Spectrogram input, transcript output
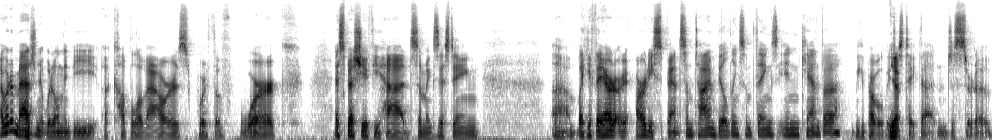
I would imagine it would only be a couple of hours worth of work, especially if you had some existing um, like if they had already spent some time building some things in Canva, we could probably Yeah. just take that and just sort of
